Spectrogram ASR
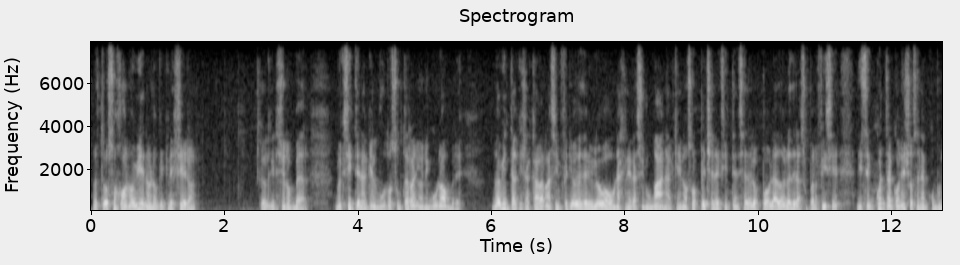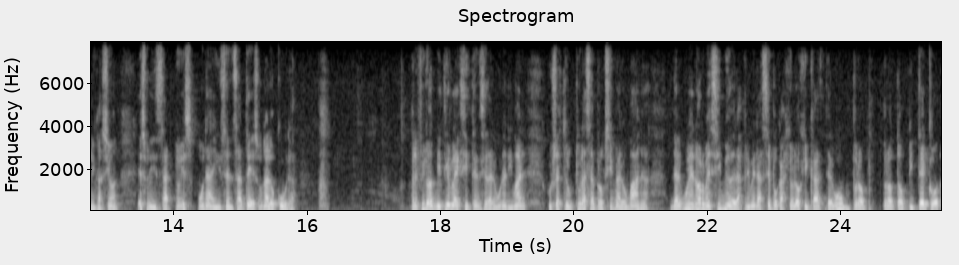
Nuestros ojos no vieron lo que creyeron, lo que creyeron ver. No existe en aquel mundo subterráneo ningún hombre. No habita aquellas cavernas inferiores del globo una generación humana que no sospecha la existencia de los pobladores de la superficie ni se encuentra con ellos en la comunicación. Es una, es una insensatez, una locura. Prefiero admitir la existencia de algún animal cuya estructura se aproxima a la humana, de algún enorme simio de las primeras épocas geológicas, de algún pro protopiteco,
